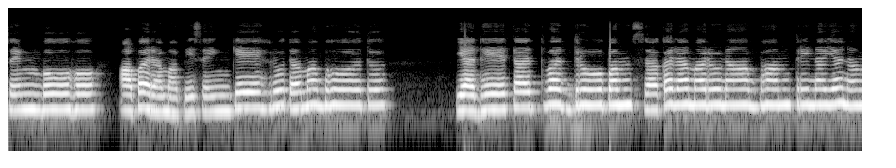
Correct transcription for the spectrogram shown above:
శంభోः अपरमपि शङ्के हृतमभूत् यथेतत्त्वद्रूपं सकलमरुणाभं त्रिनयनं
